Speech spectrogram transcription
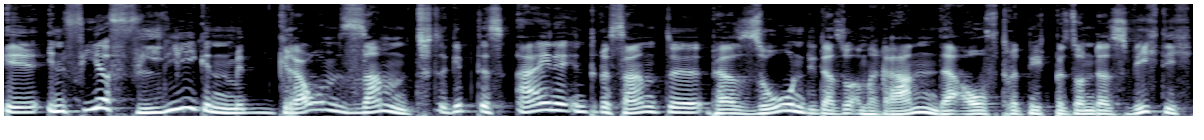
Äh, in vier Fliegen mit grauem Samt gibt es eine interessante Person, die da so am Rande auftritt, nicht besonders wichtig.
